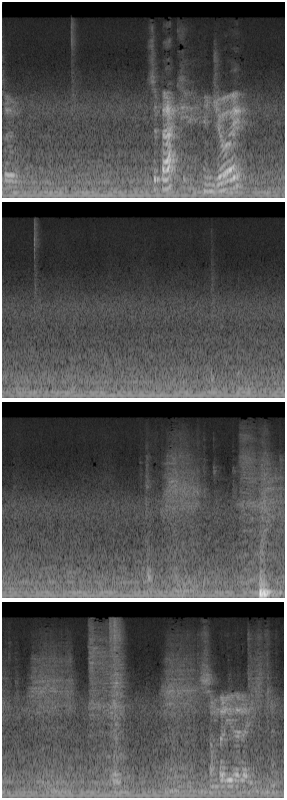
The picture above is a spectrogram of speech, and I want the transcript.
So sit back, enjoy. Somebody that I used to know.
